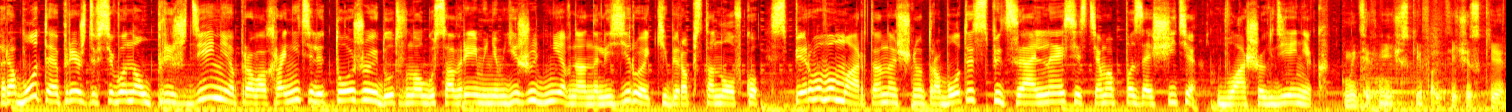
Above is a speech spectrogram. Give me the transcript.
Работая прежде всего на упреждение, правоохранители тоже идут в ногу со временем, ежедневно анализируя киберобстановку. С 1 марта начнет работать специальная система по защите ваших денег. Мы технически, фактически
